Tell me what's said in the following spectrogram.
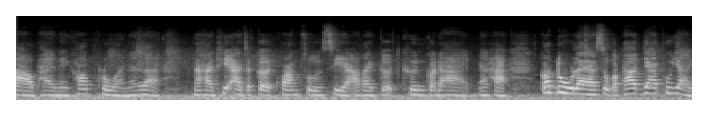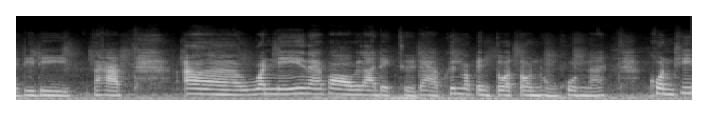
ราวภายในครอบครัวนั่นแหละนะคะ ที่อาจจะเกิดความสูญเสียอะไรเกิดขึ้นก็ได้นะคะ ก็ดูแลสุขภาพญาติผู้ใหญ่ดีๆนะคะวันนี้นะพอเวลาเด็กถือดาบขึ้นมาเป็นตัวตนของคุณนะคนที่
